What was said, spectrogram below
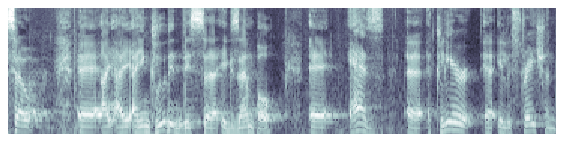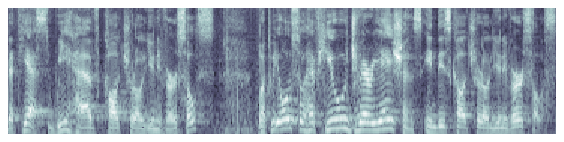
So uh, I, I, included this uh, example uh, as uh, a clear uh, illustration that yes, we have cultural universals, but we also have huge variations in these cultural universals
